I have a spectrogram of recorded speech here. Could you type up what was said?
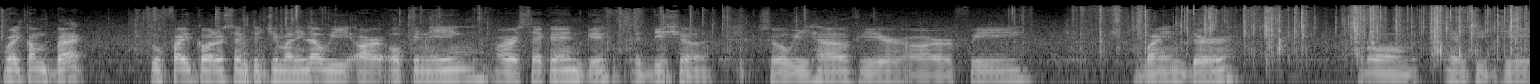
Welcome back to 5 Colors MTG Manila. We are opening our second gift edition. So we have here our free binder from MTG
